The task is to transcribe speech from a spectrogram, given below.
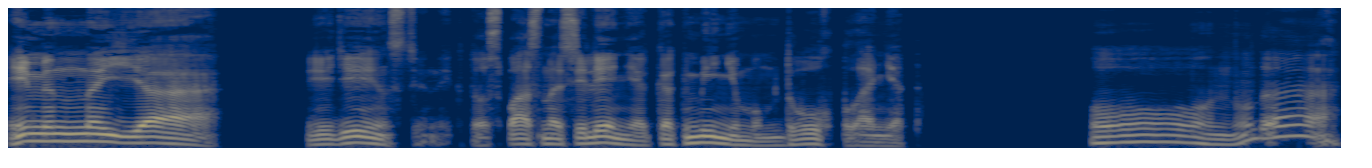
Именно я единственный, кто спас население как минимум двух планет. О, ну да.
